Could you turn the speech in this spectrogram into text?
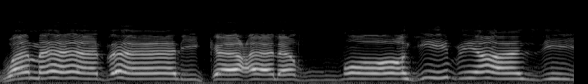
وما ذلك على الله بعزيز.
